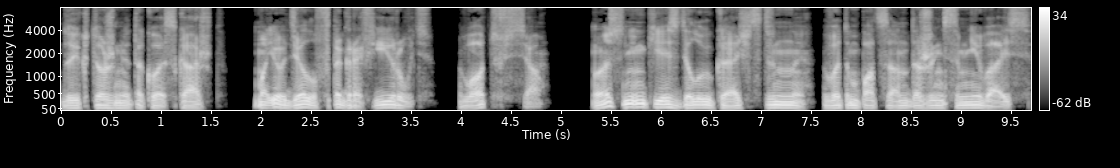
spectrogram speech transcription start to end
Да и кто же мне такое скажет? Мое дело фотографировать. Вот все. А снимки я сделаю качественные, в этом пацан даже не сомневайся».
